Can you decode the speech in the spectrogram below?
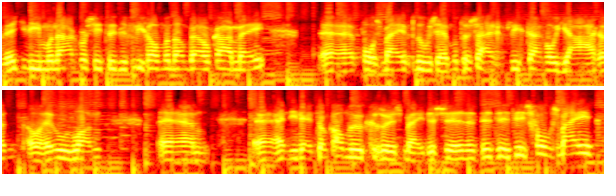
weet je, die in Monaco zitten, die vliegen allemaal dan bij elkaar mee. Eh, volgens mij heeft Lewis Hamilton zijn eigen vliegtuig al jaren, al heel lang. Ehm, eh, en die neemt ook andere coureurs mee. Dus eh, het, is volgens mij, als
